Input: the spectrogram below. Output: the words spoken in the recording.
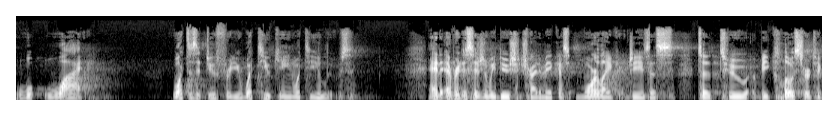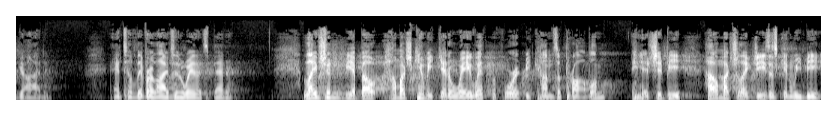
wh- why? What does it do for you? What do you gain? What do you lose? And every decision we do should try to make us more like Jesus, to, to be closer to God, and to live our lives in a way that's better. Life shouldn't be about how much can we get away with before it becomes a problem. It should be how much like Jesus can we be.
